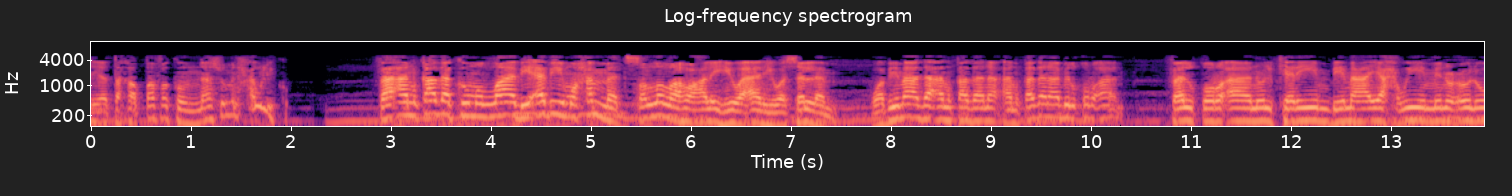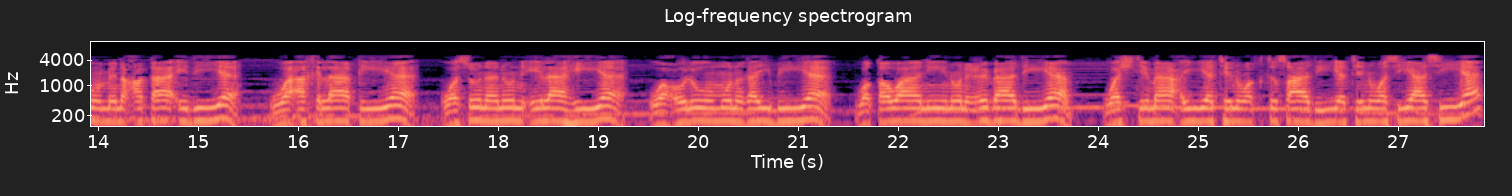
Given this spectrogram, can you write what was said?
يتخطفكم الناس من حولكم. فأنقذكم الله بأبي محمد صلى الله عليه وآله وسلم وبماذا أنقذنا؟ أنقذنا بالقرآن فالقرآن الكريم بما يحوي من علوم عقائدية وأخلاقية وسنن إلهية وعلوم غيبية وقوانين عبادية واجتماعية واقتصادية وسياسية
